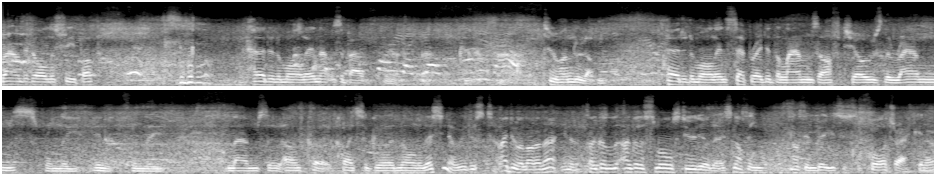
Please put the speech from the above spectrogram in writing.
rounded all the sheep up, herded them all in. That was about, you know, about 200 of them. Herded them all in, separated the lambs off, chose the rams from the, you know, from the lambs that aren't quite, quite so good and all of this. You know, we just, I do a lot of that, you know. So I've got, I've got a small studio there. It's nothing, nothing big. It's just a four track, you know.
